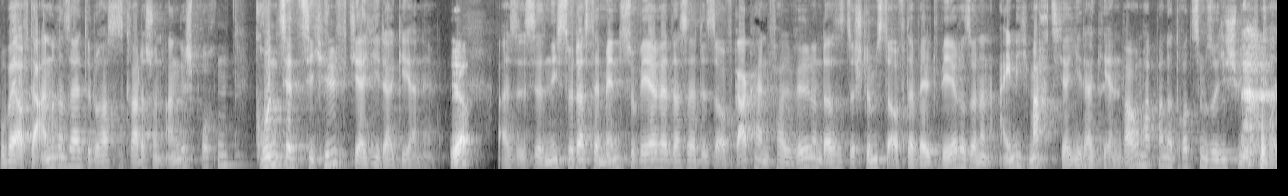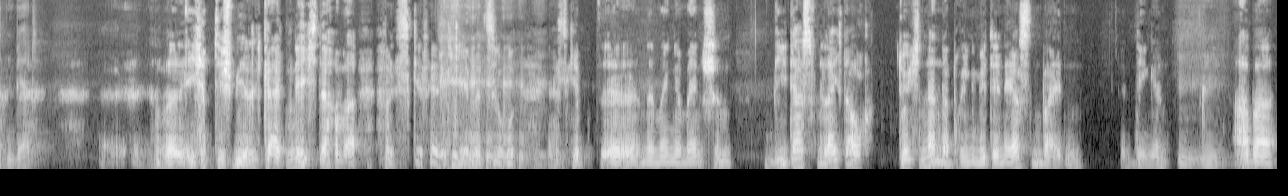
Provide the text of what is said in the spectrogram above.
Wobei auf der anderen Seite, du hast es gerade schon angesprochen, grundsätzlich hilft ja jeder gerne. Ja. Also es ist ja nicht so, dass der Mensch so wäre, dass er das auf gar keinen Fall will und dass es das Schlimmste auf der Welt wäre, sondern eigentlich macht es ja jeder gern. Warum hat man da trotzdem so die Schwierigkeiten, Bert? Ich habe die Schwierigkeiten nicht, aber es, ich gebe zu, es gibt äh, eine Menge Menschen, die das vielleicht auch durcheinander bringen mit den ersten beiden Dingen. Mhm. Aber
